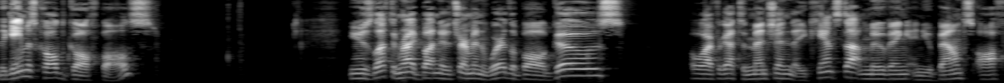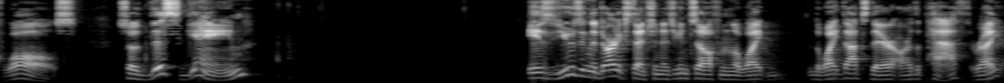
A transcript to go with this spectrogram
The game is called Golf Ballz. Use left and right button to determine where the ball goes. Oh, I forgot to mention that you can't stop moving and you bounce off walls. So this game is using the dart extension, as you can tell from the white the white dots there are the path, right?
